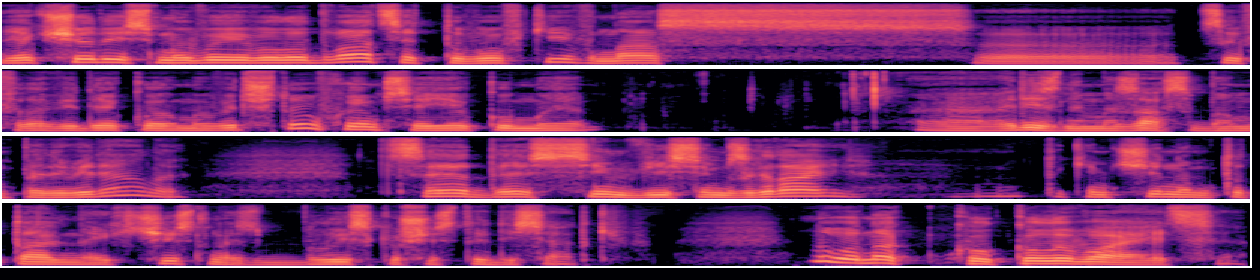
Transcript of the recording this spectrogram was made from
Якщо десь ми виявили 20, то вовків в нас е, цифра, від якої ми відштовхуємося, яку ми різними засобами перевіряли, це десь 7-8 зграй. Таким чином, тотальна їх численність близько 6 десятків ну, вона коливається.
